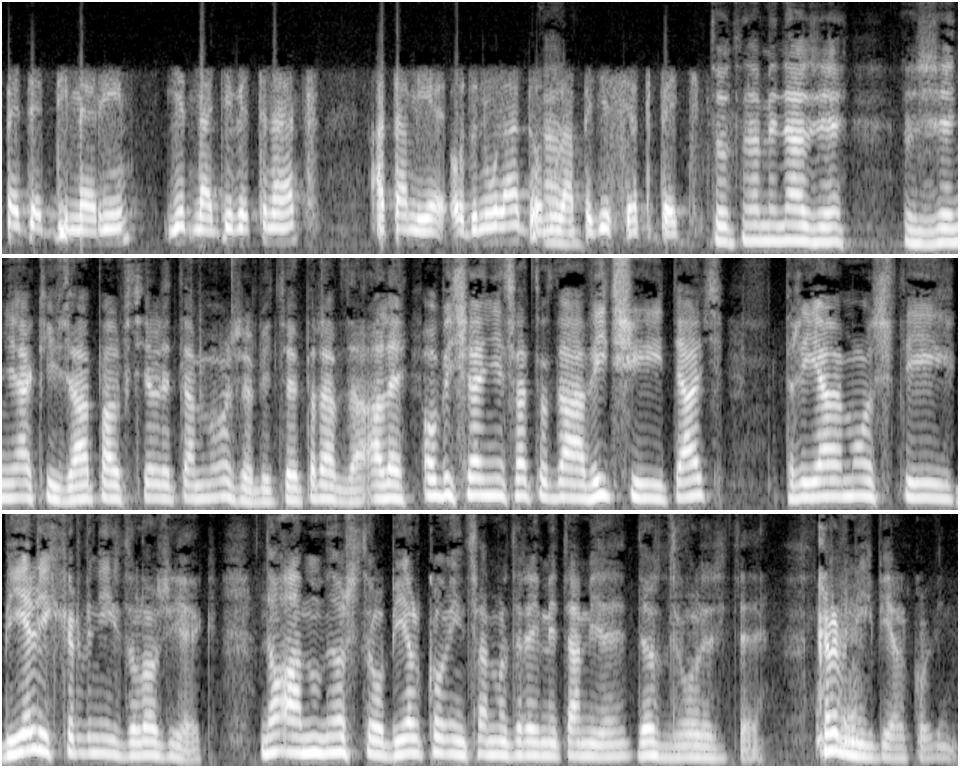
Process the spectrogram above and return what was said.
pededimery 1,19 a tam je od 0 do Áno. 0,55. To znamená, že, že nejaký zápal v tele tam môže byť, to je pravda. Ale obyčajne sa to dá vyčítať priamo z tých bielých krvných zložiek. No a množstvo bielkovín samozrejme tam je dosť dôležité. Krvných bielkovín.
